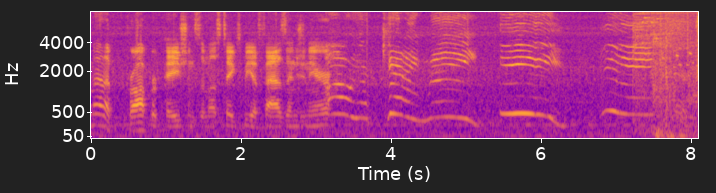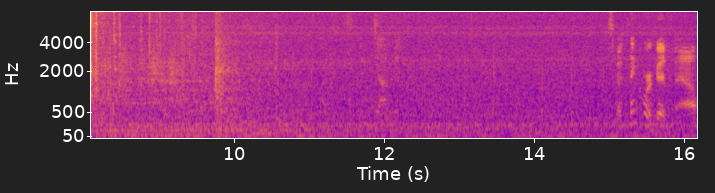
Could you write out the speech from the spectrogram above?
amount of proper patience it must take to be a Faz engineer. Oh, you're kidding me! Eee! Eee! So I think we're good now.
